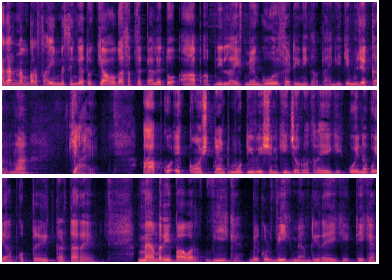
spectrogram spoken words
अगर नंबर फाइव मिसिंग है तो क्या होगा? सबसे पहले तो आप अपनी लाइफ में गोल सेट ही नहीं कर पाएँगे कि मुझे करना क्या है। आपको एक कांस्टेंट मोटिवेशन की ज़रूरत रहेगी। कोई ना कोई आपको प्रेरित करता रहे। मेमोरी पावर वीक है। बिल्कुल वीक मेमोरी रहेगी, ठीक है?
